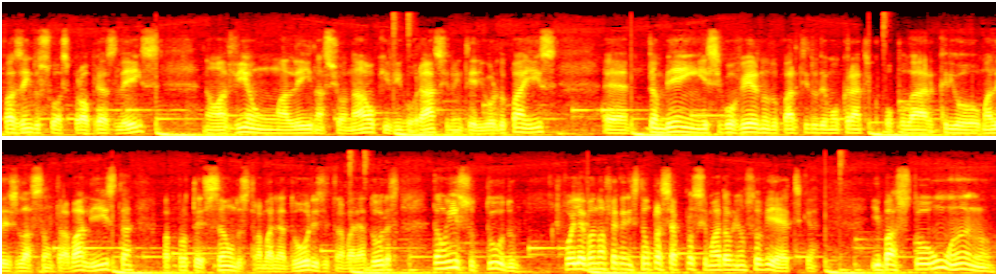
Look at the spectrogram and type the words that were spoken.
fazendo suas próprias leis. Não havia uma lei nacional que vigorasse no interior do país. É, também esse governo do Partido Democrático Popular criou uma legislação trabalhista para proteção dos trabalhadores e trabalhadoras. Então isso tudo foi levando o Afeganistão para se aproximar da União Soviética. E bastou um ano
